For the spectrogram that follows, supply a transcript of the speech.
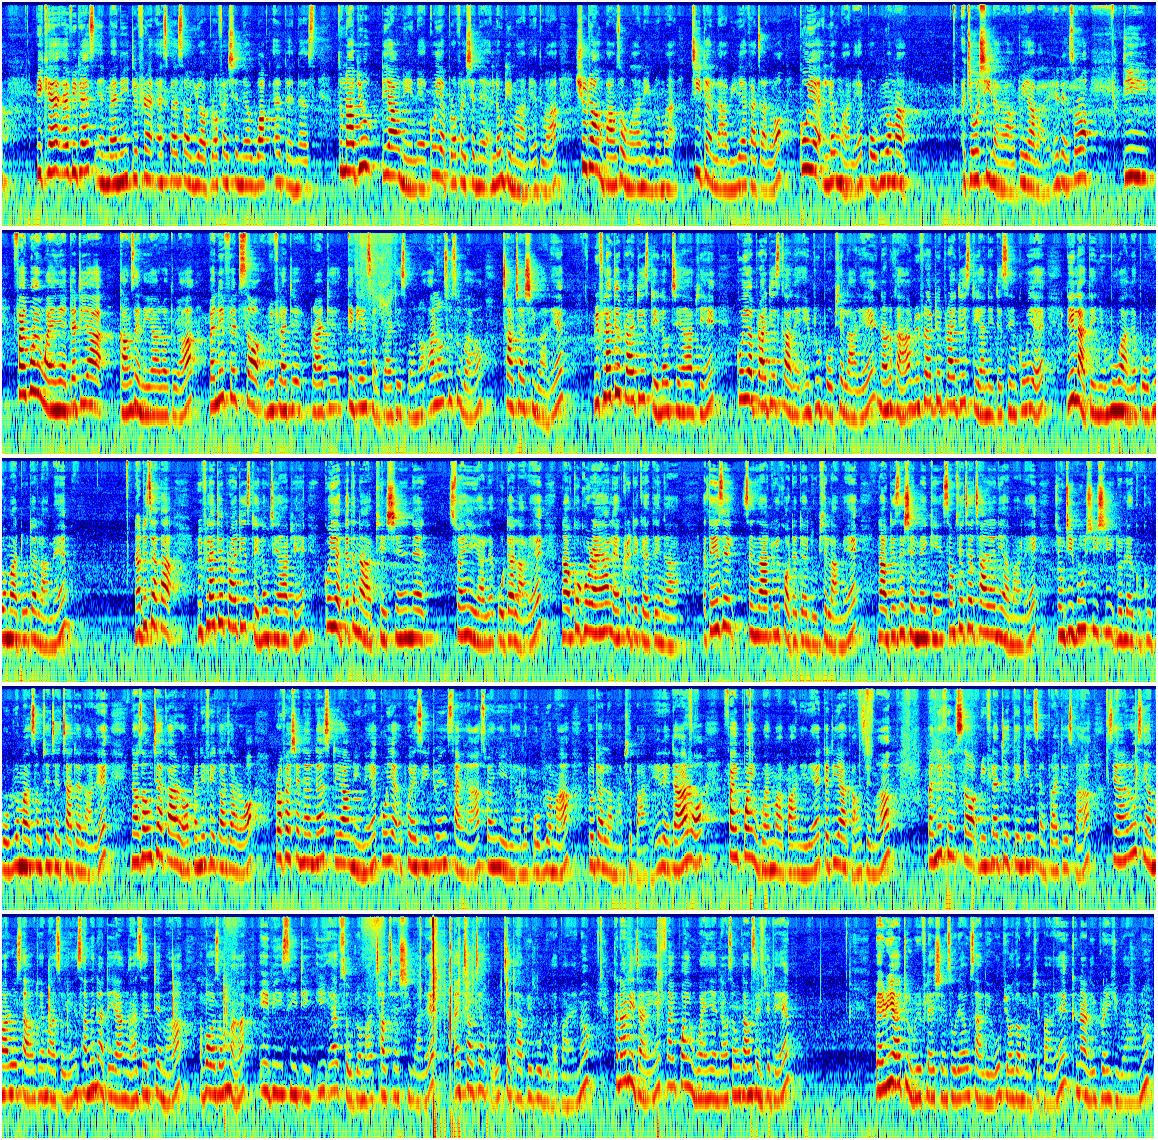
become evidence in many different aspects of your professional work at the nurse သူနာပြုတယောက်အနေနဲ့ကိုယ့်ရဲ့ professional အလုပ်တွေမှာလည်းသူကရှုထောင့်ဘောင်းဆောင်ကနေပြီးတော့မှကြည်တက်လာပြီးတဲ့အခါကျတော့ကိုယ့်ရဲ့အလုပ်မှာလည်းပို့ပြီးတော့မှအကျိုးရှိလာတာကိုတွေ့ရပါတယ်တဲ့ဆိုတော့ဒီ 5.1ရဲ့တတိယခေါင်းစဉ်လေးကတော့သူက benefits of reflective practice thinking and practice ပေါ့နော်အားလုံးစုစုပေါင်း6ချက်ရှိပါတယ် reflective practice တွေလုပ်ခြင်းအပြင်ကိုယ့်ရဲ့ practice ကလည်း improve ပိုဖြစ်လာတယ်နောက်တစ်ခါ reflective practice တွေကနေတဆင်ကိုယ့်ရဲ့လေ့လာသင်ယူမှုကလည်းပိုပြီးတော့မှတိုးတက်လာမယ်နောက်တစ်ချက်က reflective practice တွေလုပ်ခြင်းအပြင်ကိုယ့်ရဲ့ပြဿနာဖြေရှင်းတဲ့စွမ်းရည်ကလည်းပိုတက်လာတယ်နောက်ကိုကိုယ်တိုင်ကလည်း critical thinker အသေးစိတ်စဉ်းစားတွေးခေါ်တတ်တဲ့လူဖြစ်လာမယ်။နောက် decision making ဆုံးဖြတ်ချက်ချတဲ့နေရာမှာလည်းယုံကြည်မှုရှိရှိလွယ်လွယ်ကူကူပို့ပြီးတော့မှဆုံးဖြတ်ချက်ချတတ်လာတယ်။နောက်ဆုံးချက်ကတော့ benefit ကကြတော့ professional nurse တယောက်အနေနဲ့ကိုယ့်ရဲ့အဖွဲ့အစည်းတွင်းဆိုင်ရာစွမ်းရည်တွေကလည်းပို့ပြီးတော့မှတိုးတက်လာမှာဖြစ်ပါတယ်တဲ့။ဒါကတော့5.1မှာပါနေတဲ့တတိယခေါင်းစဉ်မှာ benefits of reflective thinking and practice ပါဆရာတို့ဆရာမတို့စာအုပ်ထဲမှာဆိုရင်စာမျက်နှာ151မှာအပေါ်ဆုံးမှာ A B C D E F ဆိုပြီးတော့မှ6ချက်ရှိပါတယ်အဲ6ချက်ကိုကြက်ထားပေးဖို့လိုအပ်ပါတယ်နော်ခဏနေကြရင်5.1ရဲ့နောက်ဆုံးခေါင်းစဉ်ဖြစ်တဲ့ barrier to reflection ဆိုတဲ့ဥစ္စာလေးကိုပြောတော့မှာဖြစ်ပါတယ်ခဏလေး break ယူရအောင်နော်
